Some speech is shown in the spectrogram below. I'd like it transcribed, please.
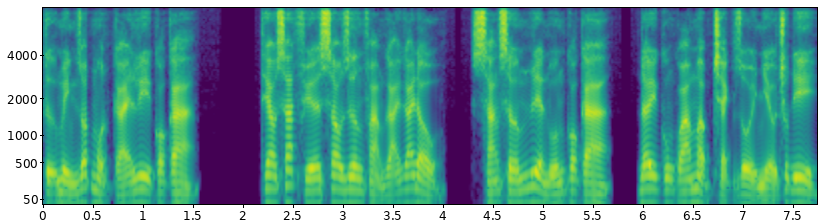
tự mình rót một cái ly coca. Theo sát phía sau Dương Phàm gãi gãi đầu, sáng sớm liền uống coca, đây cũng quá mập chạch rồi nhiều chút đi.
